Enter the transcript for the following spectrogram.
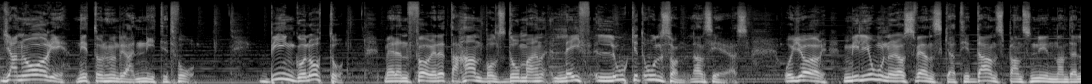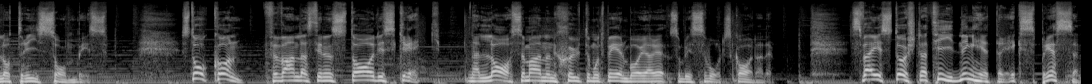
Januari 1992. Bingolotto med den före detta handbollsdomaren Leif Loket Olsson lanseras och gör miljoner av svenskar till dansbandsnynnande lotterizombies. Stockholm förvandlas till en stad i skräck när Lasermannen skjuter mot benborgare som blir svårt skadade. Sveriges största tidning heter Expressen.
